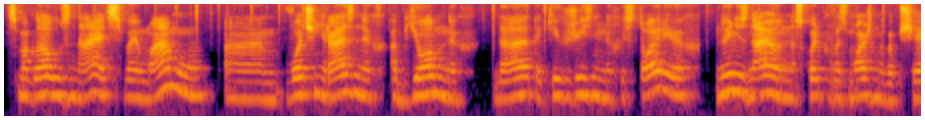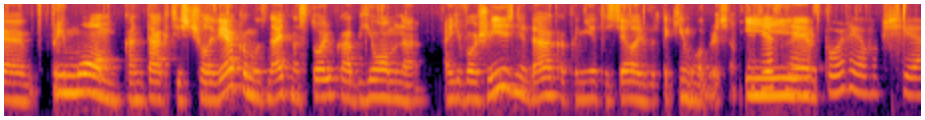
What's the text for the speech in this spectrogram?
смогла узнать свою маму э, в очень разных объемных да, таких жизненных историях. Ну и не знаю, насколько возможно вообще в прямом контакте с человеком узнать настолько объемно о его жизни, да, как они это сделали вот таким образом. Интересная и... история вообще.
